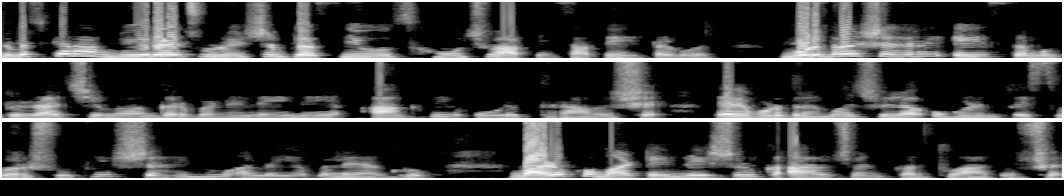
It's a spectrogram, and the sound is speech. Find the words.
નમસ્કાર, આપ જોઈ રહ્યા છો નેશન પ્લસ ન્યૂઝ. હું છું આપની સાથે હેતલ ભગત વડોદરા શહેર એ સમગ્ર રાજ્યમાં ગરબાને લઈને આગવી ઓળખ ધરાવે છે. ત્યારે વડોદરામાં છેલ્લા ઓગણત્રીસ વર્ષોથી શહેરનું અલૈયા બલૈયા ગ્રુપ બાળકો માટે નિઃશુલ્ક આયોજન કરતું આવ્યું છે.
